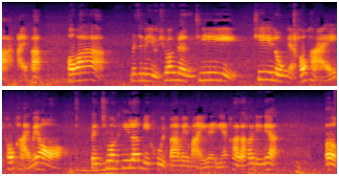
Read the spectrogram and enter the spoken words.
ขายค่ะ เพราะว่ามันจะมีอยู่ช่วงหนึ่งที่ ที่ลุงเนี่ยเขาขายเขาขายไม่ออก เป็นช่วงที่เริ่มมีโควิดมาใหม่ๆอะไรอย่างเงี้ยค่ะ แล้วคราวนี้เนี่ยเออ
